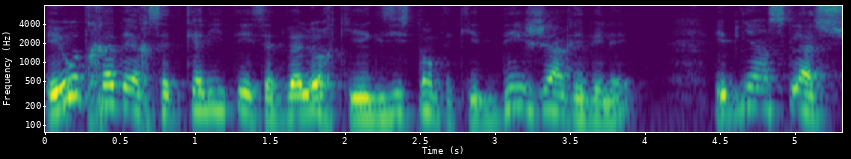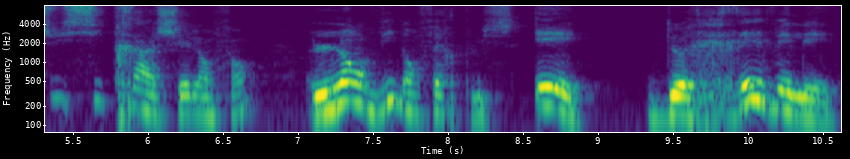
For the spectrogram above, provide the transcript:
Et au travers cette qualité, cette valeur qui est existante et qui est déjà révélée, eh bien, cela suscitera chez l'enfant l'envie d'en faire plus et de révéler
